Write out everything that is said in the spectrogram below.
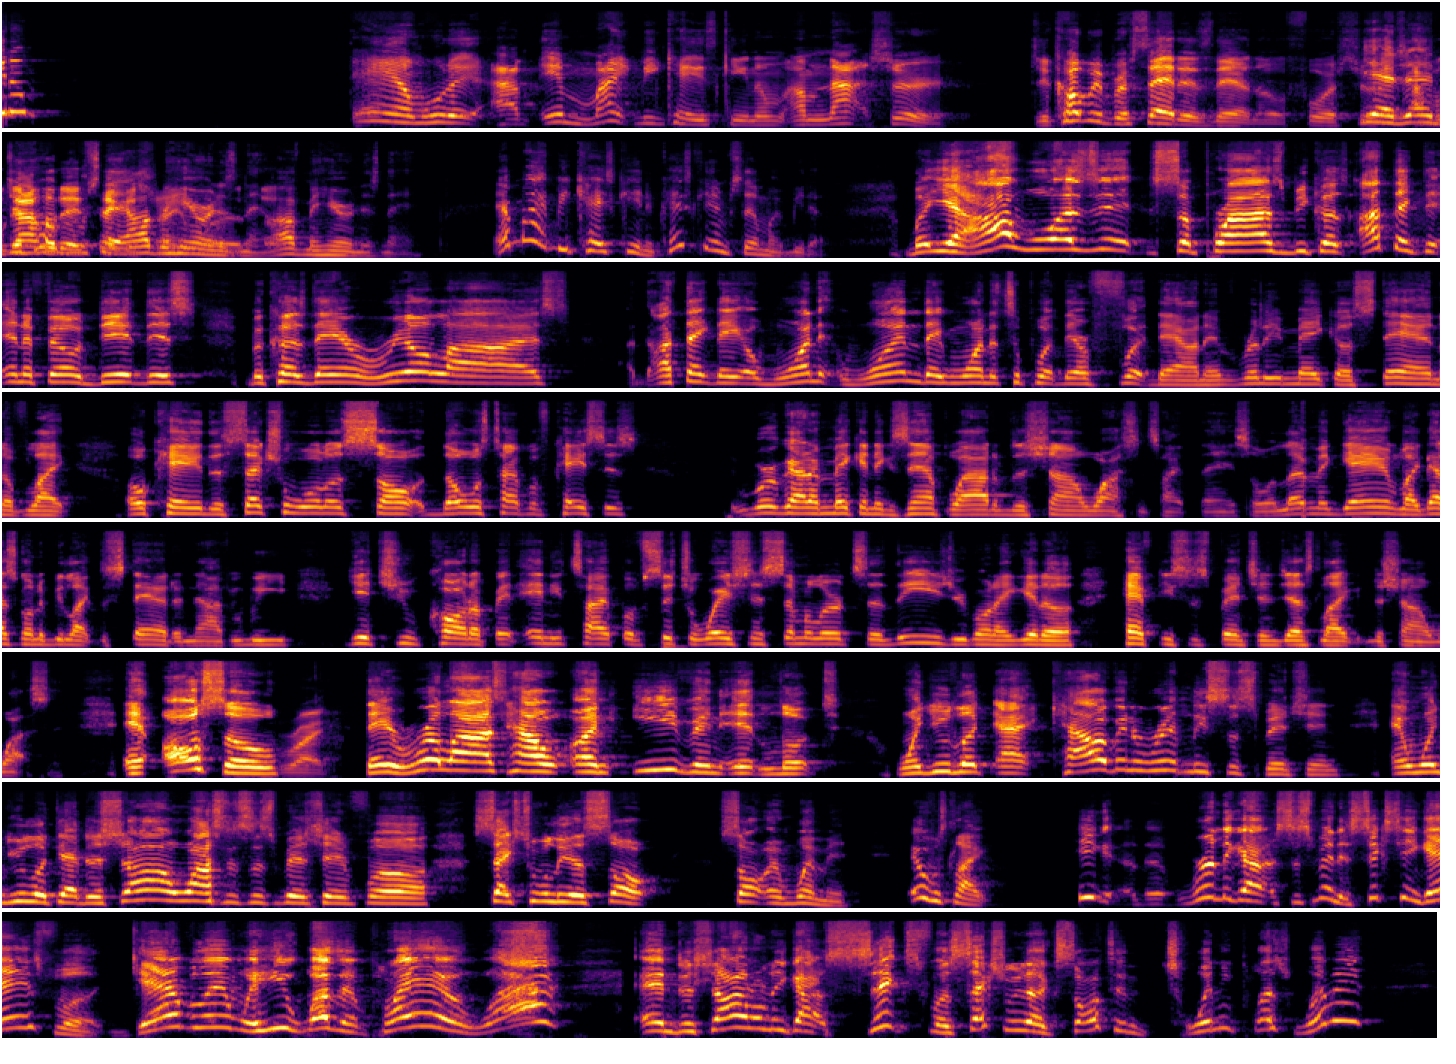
Damn, who they? I, it might be Case Keenum. I'm not sure. Jacoby Brissett is there though for sure. Yeah, J- Jacoby Brissett. I've been hearing was, his name. Though. I've been hearing his name. It might be Case Keenum. Case Keenum still might be there. But yeah, I wasn't surprised because I think the NFL did this because they realized. I think they wanted one. They wanted to put their foot down and really make a stand of like, okay, the sexual assault, those type of cases we're gonna make an example out of the Sean Watson type thing. So 11 games, like that's gonna be like the standard. Now, if we get you caught up in any type of situation similar to these, you're gonna get a hefty suspension, just like Deshaun Watson. And also, right, they realized how uneven it looked when you looked at Calvin Ridley's suspension and when you looked at Deshaun Watson's suspension for sexually assault assaulting women. It was like he uh, really got suspended 16 games for gambling when he wasn't playing. What? And Deshaun only got six for sexually assaulting 20 plus women.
